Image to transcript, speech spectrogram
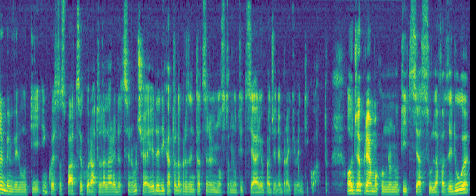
e benvenuti in questo spazio curato dalla redazione UCEI e dedicato alla presentazione del nostro notiziario Pagine Ebraiche 24. Oggi apriamo con una notizia sulla fase 2,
